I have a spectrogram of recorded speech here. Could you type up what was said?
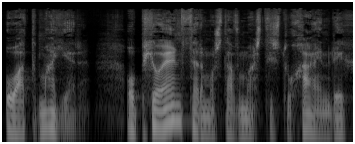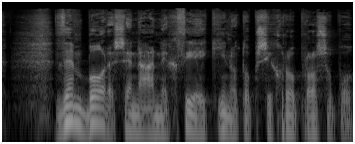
Ο Ατμάγερ, ο πιο ένθερμος θαυμαστής του Χάινριχ, δεν μπόρεσε να ανεχθεί εκείνο το ψυχρό πρόσωπο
